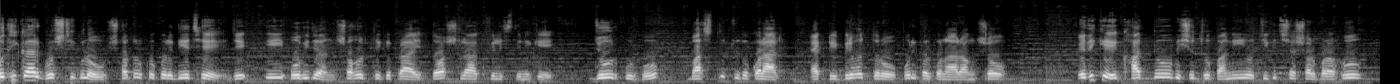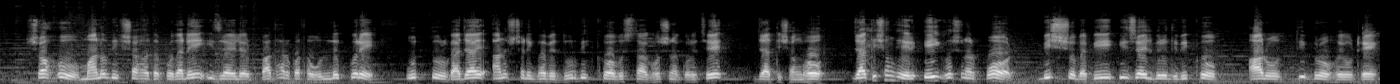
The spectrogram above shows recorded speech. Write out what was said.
অধিকার গোষ্ঠীগুলোও সতর্ক করে দিয়েছে যে, এই অভিযান শহর থেকে প্রায় দশ লাখ ফিলিস্তিনিকে জোরপূর্বক বাস্তুচ্যুত করার একটি বৃহত্তর পরিকল্পনার অংশ। এদিকে খাদ্য, বিশুদ্ধ পানি ও চিকিৎসা সরবরাহ সহ মানবিক সহায়তা প্রদানে ইসরায়েলের বাধার কথা উল্লেখ করে উত্তর গাজায় আনুষ্ঠানিকভাবে দুর্ভিক্ষ অবস্থা ঘোষণা করেছে জাতিসংঘ। জাতিসংঘের এই ঘোষণার পর বিশ্বব্যাপী ইসরায়েল বিরোধী বিক্ষোভ আরও তীব্র হয়ে ওঠে।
